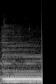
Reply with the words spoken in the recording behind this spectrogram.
Mm-hmm.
